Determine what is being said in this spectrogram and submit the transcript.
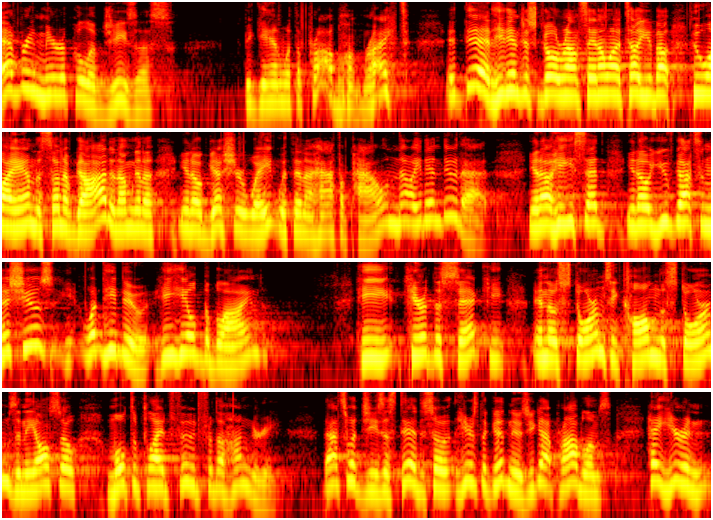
every miracle of Jesus began with a problem, right? It did. He didn't just go around saying, I want to tell you about who I am, the Son of God, and I'm going to, you know, guess your weight within a half a pound. No, he didn't do that. You know, he said, you know, you've got some issues. What did he do? He healed the blind. He cured the sick. He, in those storms, he calmed the storms, and he also multiplied food for the hungry. That's what Jesus did. So here's the good news you got problems. Hey, you're in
